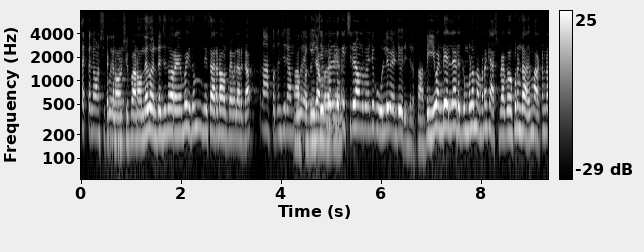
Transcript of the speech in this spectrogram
സെക്കൻഡ് ഓണർഷിപ്പ് സെക്കൻഡ് ഓണർഷിപ്പ് ആണ്. ഒന്നേ തൊണ്ണഞ്ച് എന്ന് പറയുമ്പോൾ ഇതും നിസാര ഡൗൺ പേയ്മെന്റ് ഇറക്കാം. നാൽപ്പത്തഞ്ച് ഇച്ചിരി ഡൗൺ പേയ്മെന്റ് കൂടുതൽ വേണ്ടി വരും ചിലപ്പോൾ അപ്പൊ ഈ വണ്ടി എല്ലാം എടുക്കുമ്പോഴും നമ്മുടെ ക്യാഷ് ബാക്ക് ഓഫർ ഉണ്ട്. അത് മറക്കണ്ട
